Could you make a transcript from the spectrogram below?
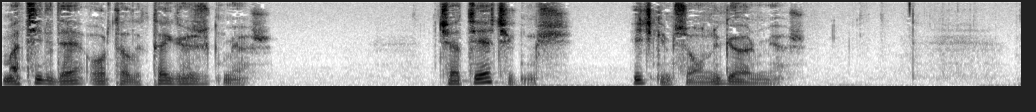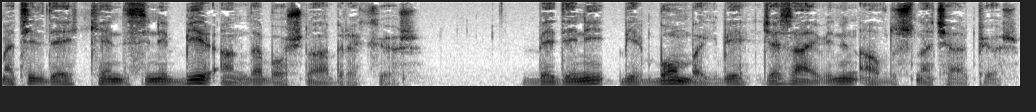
Matilde ortalıkta gözükmüyor. Çatıya çıkmış. Hiç kimse onu görmüyor. Matilde kendisini bir anda boşluğa bırakıyor. Bedeni bir bomba gibi cezaevinin avlusuna çarpıyor.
